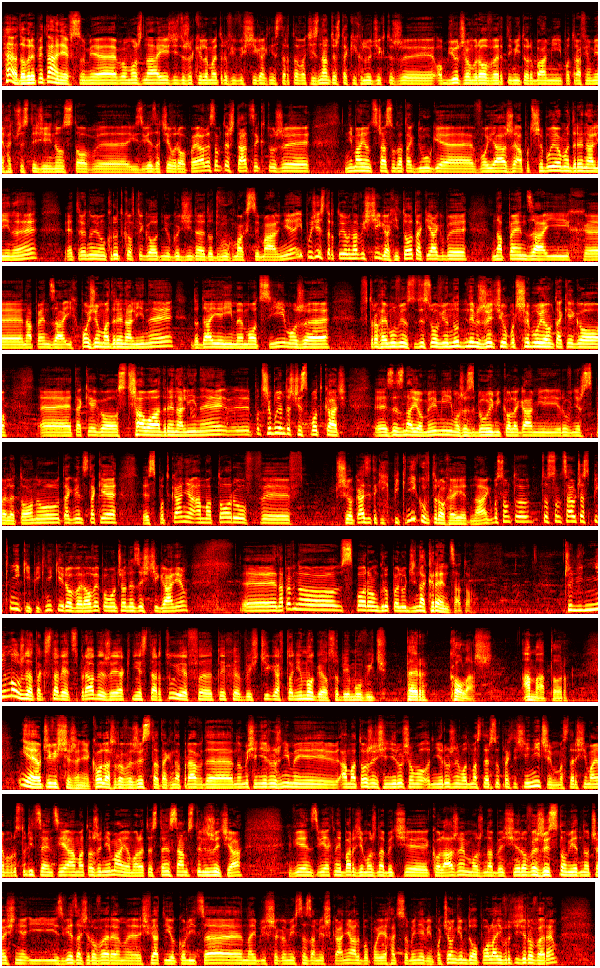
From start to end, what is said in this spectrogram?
Ha, dobre pytanie w sumie, bo można jeździć dużo kilometrów i w wyścigach nie startować. I znam też takich ludzi, którzy objuczą rower tymi torbami i potrafią jechać przez tydzień non-stop e, i zwiedzać Europę, ale są też tacy, którzy nie mając czasu na tak długie wojaże, a potrzebują adrenaliny, e, trenują krótko w tygodniu, godzinę do dwóch maksymalnie i później startują na wyścigach. I to tak jakby napędza ich, e, napędza ich poziom adrenaliny, dodaje im emocji, może w trochę mówiąc w cudzysłowie nudnym życiu potrzebują takiego, e, takiego strzała adrenaliny. E, potrzebują też się spotkać e, ze znajomymi, może z byłymi kolegami również z peletonu. Tak więc takie spotkania amatorów e, w przy okazji takich pikników trochę jednak, bo są to, to są cały czas pikniki, pikniki rowerowe połączone ze ściganiem. E, Na pewno sporą grupę ludzi nakręca to. Czyli nie można tak stawiać sprawy, że jak nie startuję w tych wyścigach, to nie mogę o sobie mówić per kolarz, amator. Nie, oczywiście, że nie. Kolarz, rowerzysta tak naprawdę, no my się nie różnimy, amatorzy się nie, ruszą, nie różnią od mastersów praktycznie niczym. Mastersi mają po prostu licencję, a amatorzy nie mają, ale to jest ten sam styl życia, więc jak najbardziej można być e, kolarzem, można być rowerzystą jednocześnie i zwiedzać rowerem e, świat i okolice najbliższego miejsca zamieszkania, albo pojechać sobie, nie wiem, pociągiem do Opola i wrócić rowerem,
